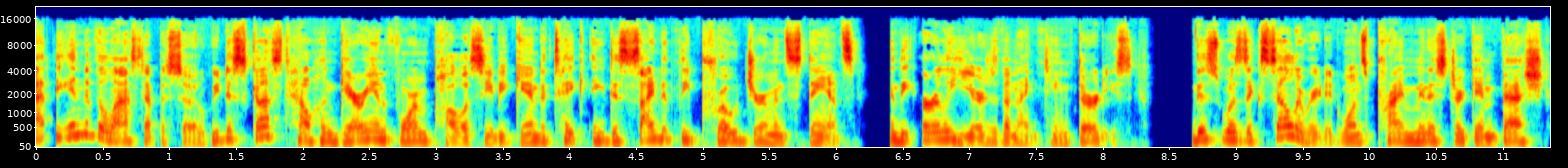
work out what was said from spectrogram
At the end of the last episode, we discussed how Hungarian foreign policy began to take a decidedly pro German stance in the early years of the 1930s. This was accelerated once Prime Minister Gömbös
